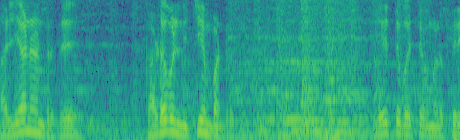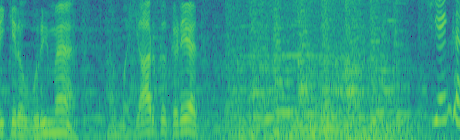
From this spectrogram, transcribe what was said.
கல்யாணம்ன்றது கடவுள் நிச்சயம் பண்றது. சேர்த்து வச்சவங்களை பிரிக்கிற உரிமை நம்ம யாருக்கும் கிடையாது. ஏங்க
